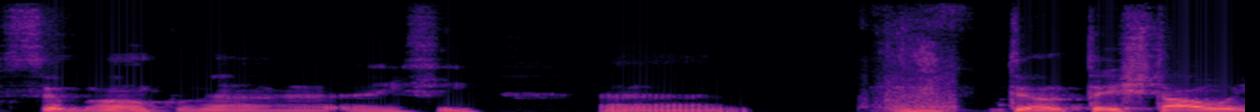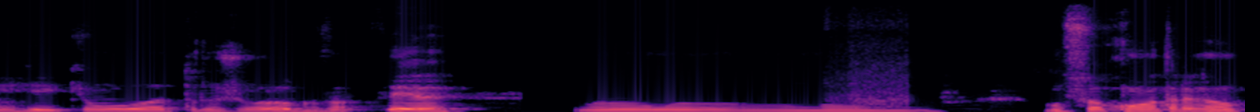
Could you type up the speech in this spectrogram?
ser banco, né? É, enfim, é, testar o Henrique um ou outro jogo, vamos ver. Um, não sou contra, não.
